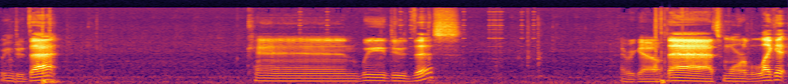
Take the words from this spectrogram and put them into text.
We can do that. Can we do this? There we go. That's more like it.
